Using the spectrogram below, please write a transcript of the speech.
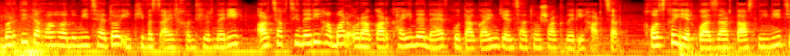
Բրդի տեղահանումից հետո ի թիվս այլ խնդիրների արցախցիների համար օրակարգային է նաև կൂട്ടակային կենսաթոշակների հարցը։ Խոսքը 2019-ից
